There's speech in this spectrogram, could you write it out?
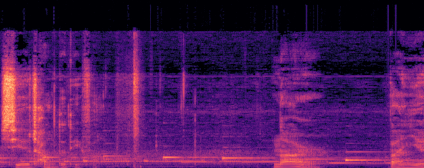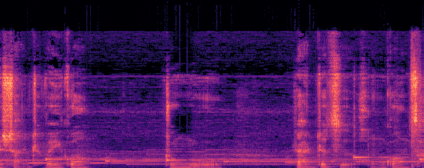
歇唱的地方。那儿半夜闪着微光，中午染着紫红光彩，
